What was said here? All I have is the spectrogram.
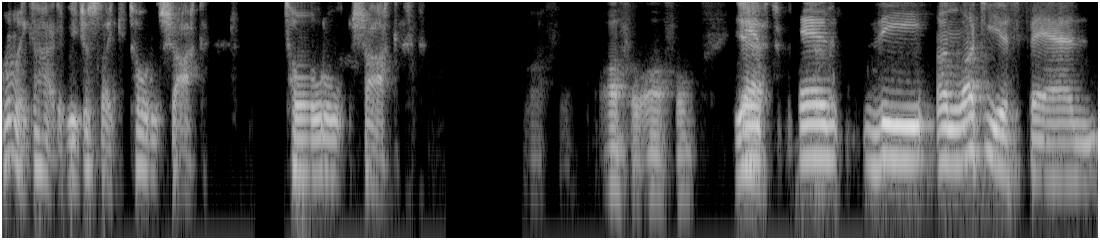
oh my god, we just like total shock, total shock. Awful, awful, awful. Yeah. And, and the unluckiest band,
